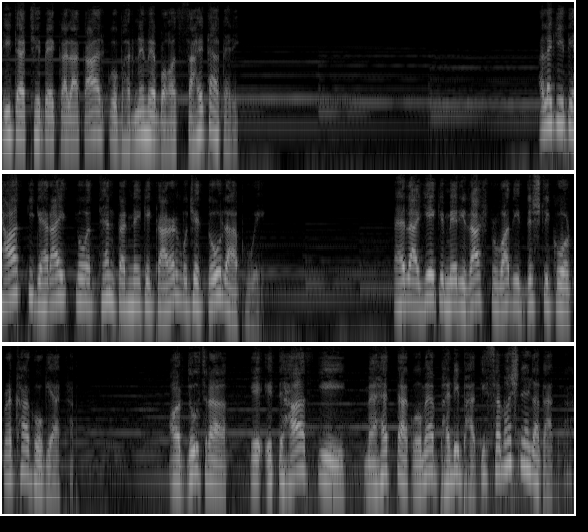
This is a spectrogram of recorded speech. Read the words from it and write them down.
भीतर छिपे कलाकार को भरने में बहुत सहायता करी। हालाँकि इतिहास की गहराई को अध्ययन करने के कारण मुझे दो लाभ हुए। पहला ये कि मेरी राष्ट्रवादी दृष्टिकोण प्रखर हो गया था। और दूसरा कि इतिहास की महत्ता को मैं भली भांति समझने लगा था।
